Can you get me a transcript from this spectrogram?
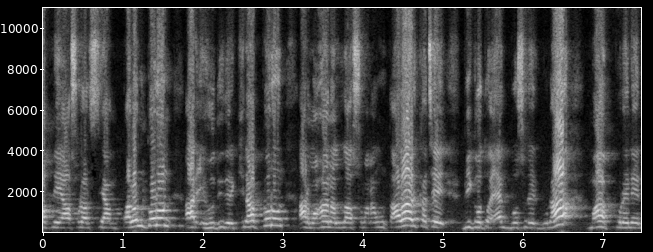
আপনি আসুরার শ্যাম পালন করুন। আর ইহুদিদের খিলাফ করুন। আর মহান আল্লাহ সুবহানাহু তাআলার কাছে বিগত এক বছরের গুনাহ মাফ করে নেন।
